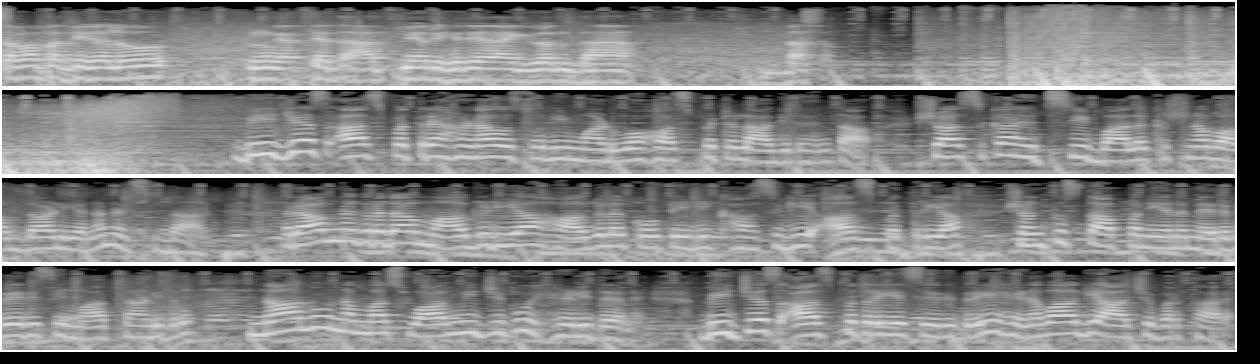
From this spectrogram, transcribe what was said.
ಸಭಾಪತಿಗಳು ನನಗೆ ಅತ್ಯಂತ ಆತ್ಮೀಯರು ಹಿರಿಯರಾಗಿರುವಂತಹ ಬಸ ಬಿಜಿಎಸ್ ಆಸ್ಪತ್ರೆ ಹಣ ವಸೂಲಿ ಮಾಡುವ ಹಾಸ್ಪಿಟಲ್ ಆಗಿದೆ ಅಂತ ಶಾಸಕ ಎಚ್ ಸಿ ಬಾಲಕೃಷ್ಣ ವಾಗ್ದಾಳಿಯನ್ನ ನಡೆಸಿದ್ದಾರೆ. ರಾಮನಗರದ ಮಾಗಡಿಯ ಹಾಗಲಕೋಟೆಯಲ್ಲಿ ಖಾಸಗಿ ಆಸ್ಪತ್ರೆಯ ಶಂಕುಸ್ಥಾಪನೆಯನ್ನು ನೆರವೇರಿಸಿ ಮಾತನಾಡಿದರು. ನಾನು ನಮ್ಮ ಸ್ವಾಮೀಜಿಗೂ ಹೇಳಿದ್ದೇನೆ, ಬಿಜಿಎಸ್ ಆಸ್ಪತ್ರೆಗೆ ಸೇರಿದರೆ ಹೆಣವಾಗಿ ಆಚೆ ಬರ್ತಾರೆ.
